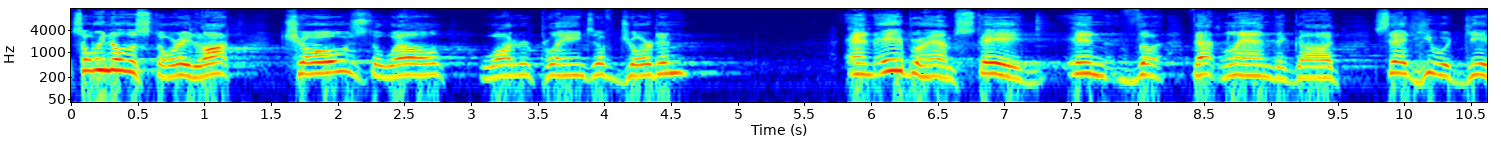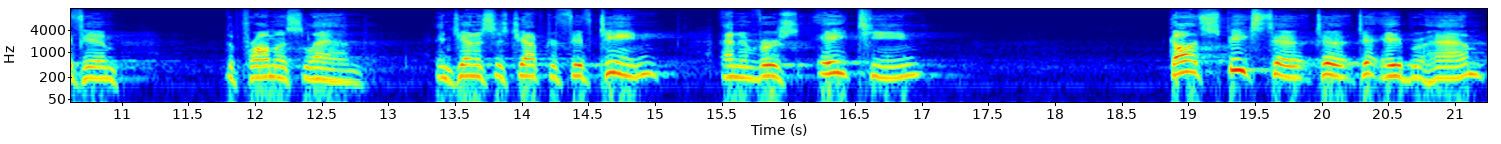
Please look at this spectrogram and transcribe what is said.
So we know the story. Lot chose the well watered plains of Jordan and Abraham stayed in the, that land that God said he would give him, the promised land. In Genesis chapter 15 and in verse 18, God speaks to, to, to Abraham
